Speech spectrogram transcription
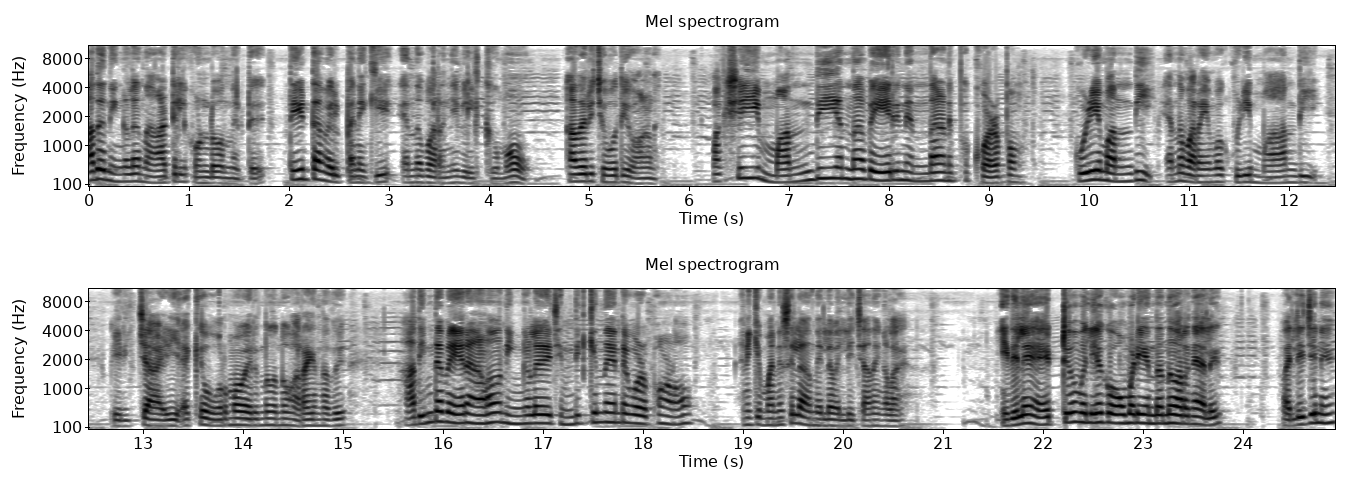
അത് നിങ്ങൾ നാട്ടിൽ കൊണ്ടുവന്നിട്ട് തീട്ടം വിൽപ്പനയ്ക്ക് എന്ന് പറഞ്ഞ് വിൽക്കുമോ? അതൊരു ചോദ്യമാണ്. പക്ഷേ ഈ മന്തി എന്ന പേരിന് എന്താണ് ഇപ്പോൾ കുഴപ്പം? കുഴി മന്തി എന്ന് പറയുമ്പോൾ കുഴി മാന്തി പെരിച്ചാഴി ഒക്കെ ഓർമ്മ വരുന്നു എന്ന് പറയുന്നത്. അതിന്റെ പേരാണോ നിങ്ങൾ ചിന്തിക്കുന്നതിന്റെ കുഴപ്പമാണോ? എനിക്ക് മനസ്സിലാകുന്നില്ല വല്ലിച്ച നിങ്ങളെ. ഇതിലെ ഏറ്റവും വലിയ കോമഡി എന്തെന്ന് പറഞ്ഞാൽ വല്ലിച്ചിന്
